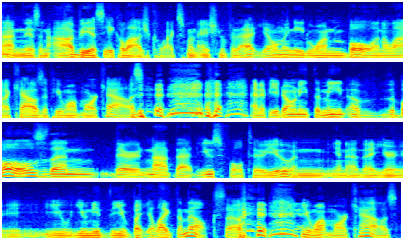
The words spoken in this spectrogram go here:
And there's an obvious ecological explanation for that. You only need one bull and a lot of cows if you want more cows. and if you don't eat the meat of the bulls, then they're not that useful to you. And you know that you're you you need you, but you like the milk, so you want more cows.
